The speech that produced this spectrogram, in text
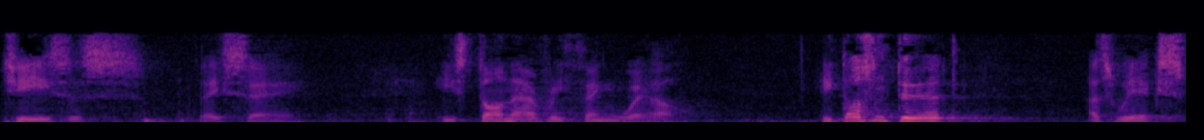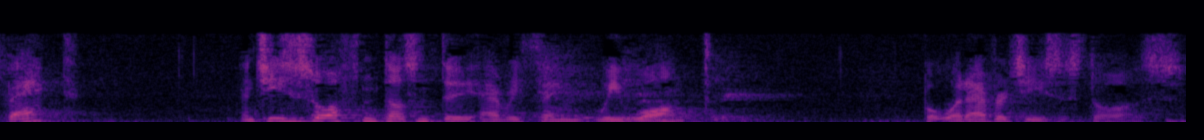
Jesus, they say, he's done everything well. He doesn't do it as we expect, and Jesus often doesn't do everything we want. But whatever Jesus does,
